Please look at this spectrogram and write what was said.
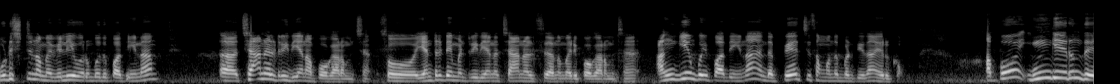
முடிச்சுட்டு நம்ம வெளியே வரும்போது பார்த்தீங்கன்னா சேனல் ரீதியாக நான் போக ஆரம்பித்தேன் ஸோ என்டர்டெயின்மெண்ட் ரீதியான சேனல்ஸ் அந்த மாதிரி போக ஆரம்பித்தேன் அங்கேயும் போய் பார்த்தீங்கன்னா இந்த பேச்சு சம்மந்தப்படுத்தி தான் இருக்கும். அப்போது இங்கேருந்து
